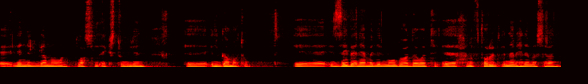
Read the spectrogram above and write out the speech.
آه، ln ال gamma 1 plus ال X 2 ln آه، الجاما 2 آه، إزاي بقى نعمل الموضوع دوت؟ آه، هنفترض إن أنا هنا مثلا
